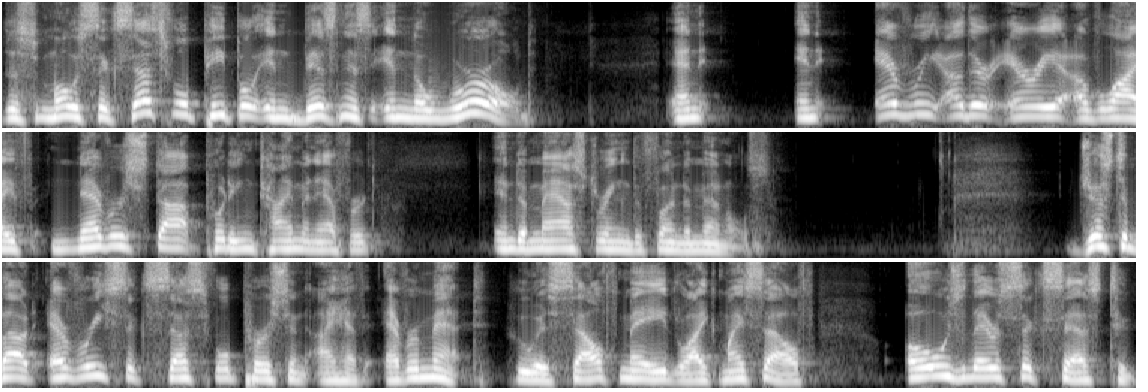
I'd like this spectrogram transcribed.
the most successful people in business in the world and in every other area of life never stop putting time and effort into mastering the fundamentals. Just about every successful person I have ever met who is self made like myself owes their success to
